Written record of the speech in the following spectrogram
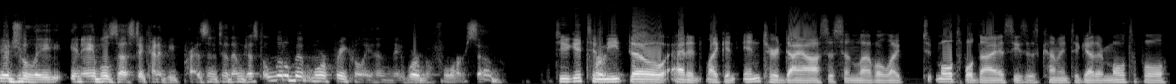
digitally enables us to kind of be present to them just a little bit more frequently than they were before. So Do you get to meet though at a, like an interdiocesan level, like t- multiple dioceses coming together, multiple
